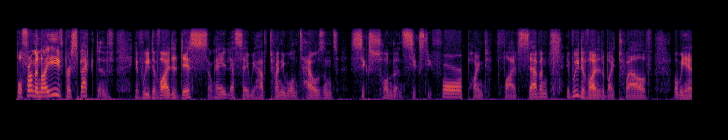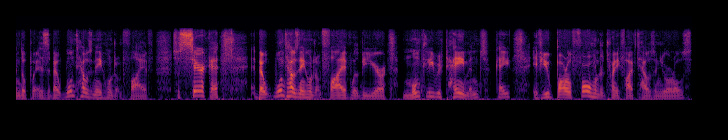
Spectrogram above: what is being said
But from a naive perspective, if we divided this, okay, let's say we have 21,664.57. If we divided it by 12, what we end up with is about 1,805. So circa about 1,805 will be your monthly repayment, okay? If you borrow 425,000 euros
